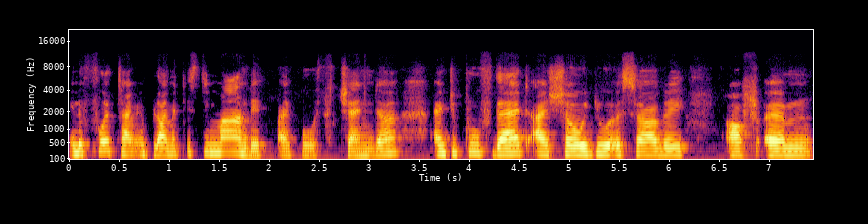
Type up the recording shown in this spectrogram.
in a full-time employment is demanded by both gender. And to prove that, I show you a survey of um,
